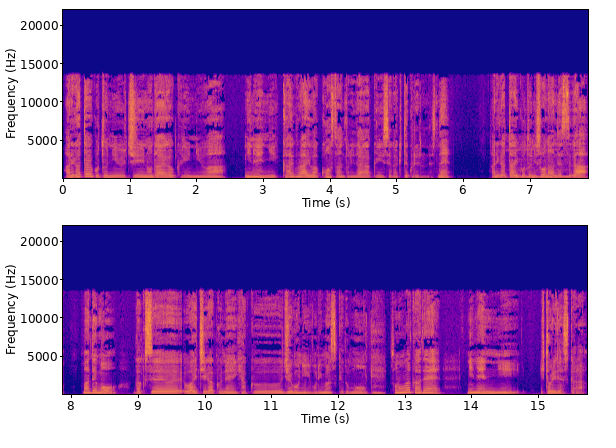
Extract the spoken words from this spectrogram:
ありがたいことにうちの大学院には、2年に1回ぐらいはコンスタントに大学院生が来てくれるんですね。ありがたいことにそうなんですが、まあでも、学生は1学年115人おりますけども、その中で2年に1人ですから、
